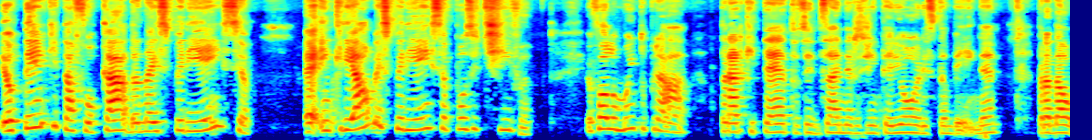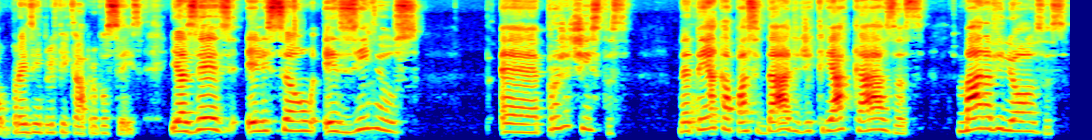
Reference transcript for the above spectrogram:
Eu tenho que estar tá focada na experiência, é, em criar uma experiência positiva. Eu falo muito para para arquitetos e designers de interiores também, né? Para dar para exemplificar para vocês. E às vezes eles são exímios é, projetistas, né? Tem a capacidade de criar casas maravilhosas,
